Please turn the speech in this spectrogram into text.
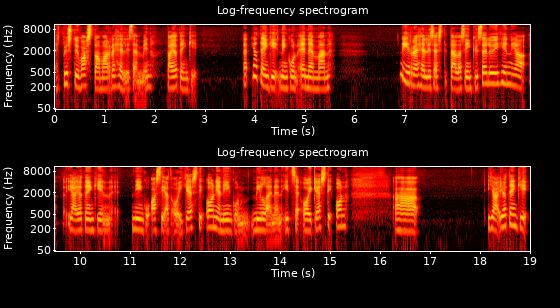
että pystyy vastaamaan rehellisemmin tai jotenkin jotenkin niin kuin enemmän niin rehellisesti tällaisiin kyselyihin ja, ja jotenkin niin kuin asiat oikeasti on ja niin kuin millainen itse oikeasti on. Ää, ja jotenkin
